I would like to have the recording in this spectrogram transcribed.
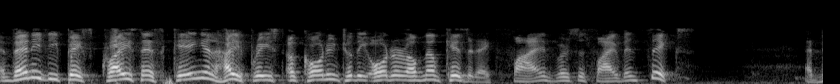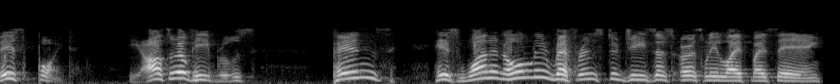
And then he depicts Christ as king and high priest according to the order of Melchizedek, 5 verses 5 and 6. At this point, the author of Hebrews pens his one and only reference to Jesus' earthly life by saying,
